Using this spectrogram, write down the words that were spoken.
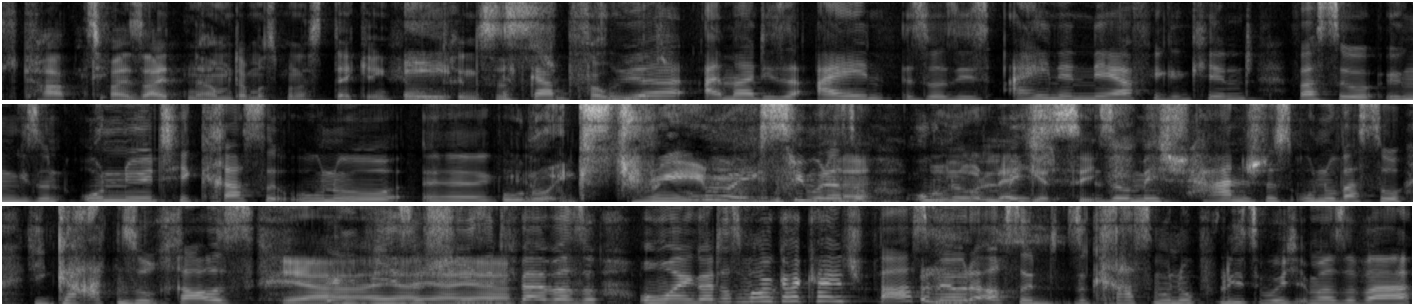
die Karten zwei Seiten haben und da muss man das Deck irgendwie Ey, umdrehen. Das es ist gab super früher weird. einmal diese ein, so dieses eine nervige Kind, was so irgendwie so ein unnötig krasse Uno äh, Uno Extreme. Uno Extreme oder so Uno, Uno mech- Legacy. so mechanisches Uno, was so die Karten so raus Ja, irgendwie ja, so schießt. Ich war immer so, oh mein Gott, das macht gar keinen Spaß mehr. Oder auch so, so krasse Monopolies, wo ich immer so war.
